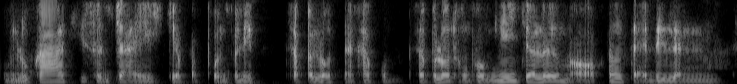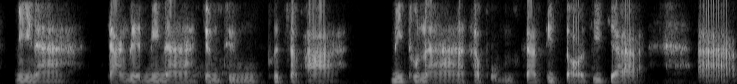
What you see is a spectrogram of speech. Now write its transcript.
กลุ่มลูกค้าที่สนใจเกี่ยวกับผลผลิตสับปะรดนะครับ ผมสับปะรดของผมนี่จะเริ่มออกตั้งแต่เดือนมีนากลางเดือนมีนาจนถึงพฤษภามิถุนาครับผมการติดต่อที่จะอ่า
